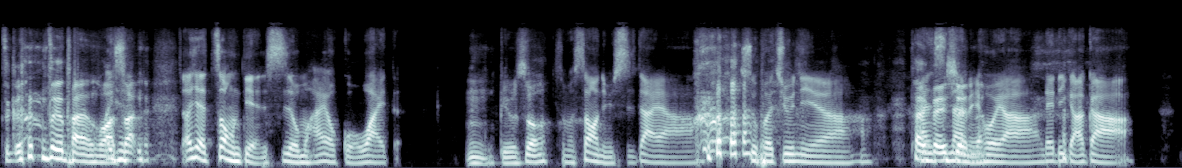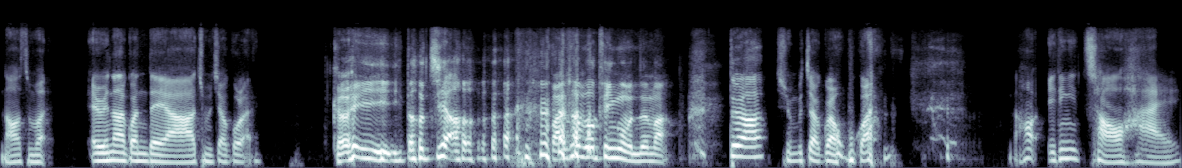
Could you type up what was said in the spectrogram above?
这个 这个团很划算。而且重点是我们还有国外的，嗯，比如说什么少女时代啊、Super Junior 啊、太安室奈美飞炫了，惠啊、Lady Gaga，然后什么 Ariana Grande 啊，全部叫过来。可以都叫，反正他们都听我们的嘛。对啊，全部叫过来，我不管。然后一定超嗨，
